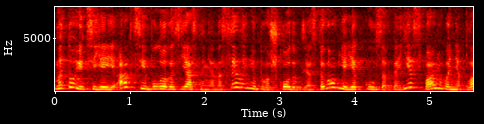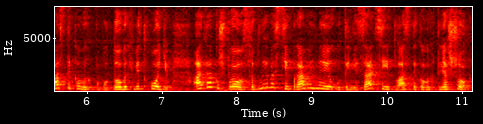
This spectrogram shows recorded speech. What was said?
Метою цієї акції було роз'яснення населенню про шкоду для здоров'я, яку завдає спалювання пластикових побутових відходів, а також про особливості правильної утилізації пластикових пляшок.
